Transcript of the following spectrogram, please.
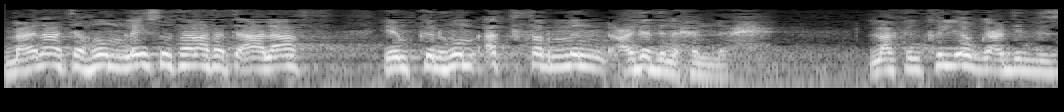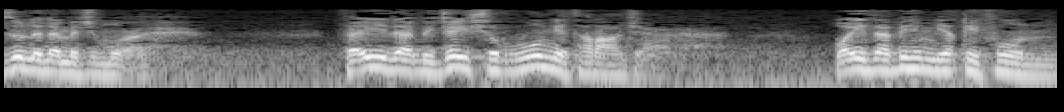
معناته هم ليسوا ثلاثة آلاف يمكن هم أكثر من عددنا حنا. لكن كل يوم قاعدين ينزلون لنا مجموعة. فإذا بجيش الروم يتراجع. وإذا بهم يقفون.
